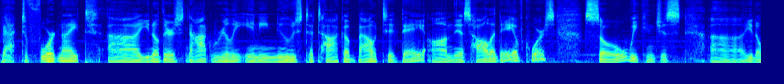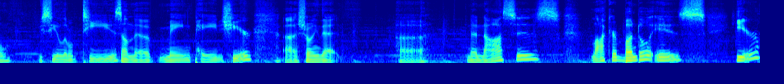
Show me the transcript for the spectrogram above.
back to Fortnite. Uh, you know, there's not really any news to talk about today on this holiday, of course. So we can just, uh, you know, we see a little tease on the main page here uh, showing that uh, Nanas's locker bundle is here.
